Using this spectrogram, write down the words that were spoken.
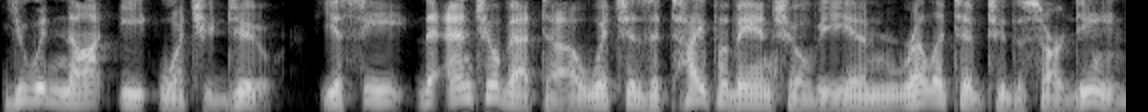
you would not eat what you do. You see, the anchoveta, which is a type of anchovy and relative to the sardine,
